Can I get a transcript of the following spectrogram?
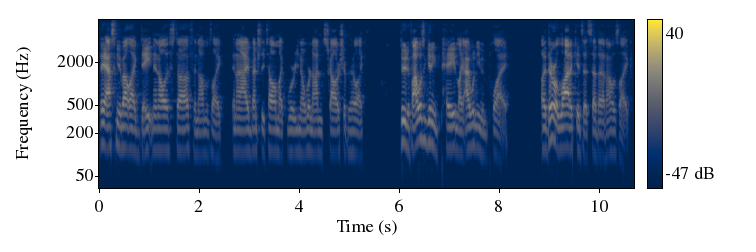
they ask me about like Dayton and all this stuff, and I was like, and I eventually tell them like we're you know we're not in scholarship, and they're like, dude, if I wasn't getting paid, like I wouldn't even play. Like there were a lot of kids that said that, and I was like,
